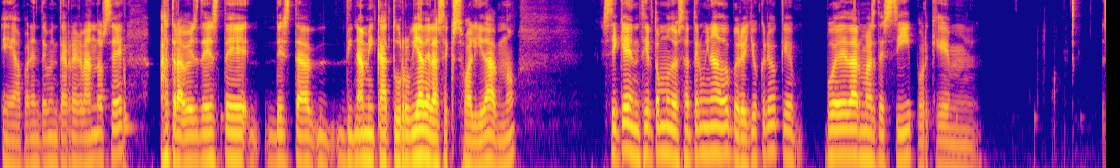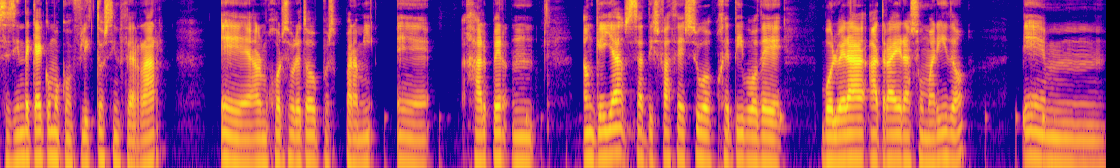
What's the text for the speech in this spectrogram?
eh, aparentemente arreglándose a través de, este, de esta dinámica turbia de la sexualidad, ¿no? Sí que en cierto modo ha terminado, pero yo creo que puede dar más de sí porque mm, se siente que hay como conflictos sin cerrar. Eh, a lo mejor, sobre todo, pues para mí, Harper, mm, aunque ella satisface su objetivo de volver a atraer a su marido, em,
